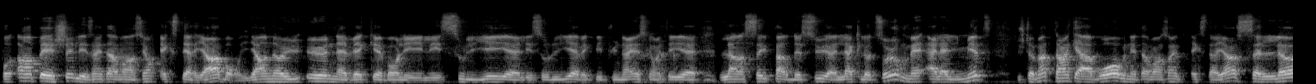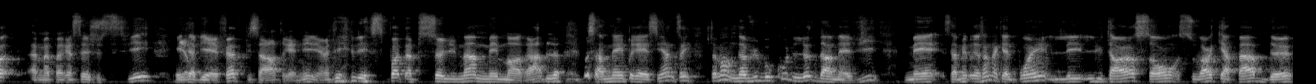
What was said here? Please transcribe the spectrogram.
pour empêcher les interventions extérieures. Bon, il y en a eu une avec euh, bon, les, souliers, les souliers avec des punaises qui ont été lancés par-dessus la clôture, mais à la limite, justement, tant qu'à avoir une intervention extérieure, celle-là, elle me paraissait justifiée, était bien faite, puis ça a entraîné des, spots absolument mémorables. Moi, ça m'impressionne. Justement, on a vu beaucoup de luttes dans ma vie, mais ça m'impressionne à quel point les lutteurs sont souvent capables de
